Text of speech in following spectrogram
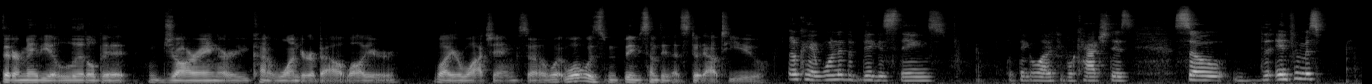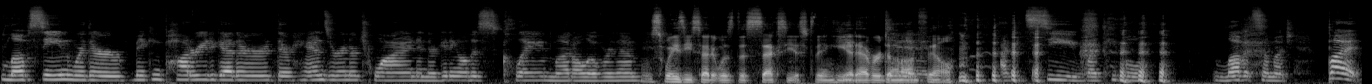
that are maybe a little bit jarring, or you kind of wonder about while you're while you're watching. So what what was maybe something that stood out to you? Okay, one of the biggest things, I think a lot of people catch this. So, the infamous love scene where they're making pottery together, their hands are intertwined, and they're getting all this clay and mud all over them. Swayze said it was the sexiest thing he, He had ever done on film. I could see why people love it so much. But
